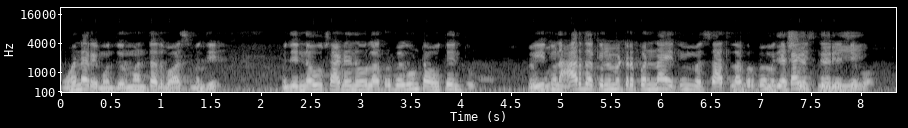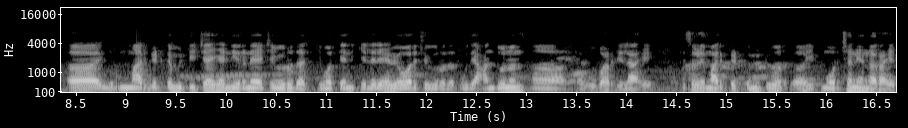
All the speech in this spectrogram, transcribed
होणार आहे मंजूर म्हणतात बॉस म्हणजे म्हणजे नऊ साडे नऊ लाख रुपये गुंठा होतोय ना तो मग इथून अर्धा किलोमीटर पण नाही तुम्ही मग सात लाख रुपये उद्या म्हणजे काहीच नाही शेतकरी देशे बुवा. अ, मार्केट कमिटीच्या ह्या निर्णयाच्या विरोधात किंवा त्यांनी केलेल्या ह्या व्यवहाराच्या विरोधात उद्या आंदोलन अ, उभारलेलं आहे ते सगळे मार्केट कमिटीवर अ, एक मोर्चा नेणार आहेत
